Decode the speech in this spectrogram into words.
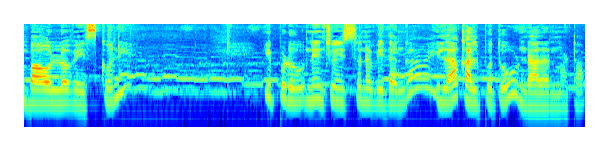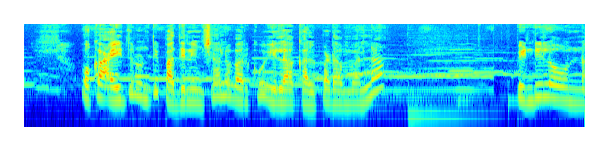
బౌల్లో వేసుకొని ఇప్పుడు నేను చూపిస్తున్న విధంగా ఇలా కలుపుతూ ఉండాలన్నమాట. ఒక ఐదు నుండి పది నిమిషాల వరకు ఇలా కలపడం వల్ల పిండిలో ఉన్న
